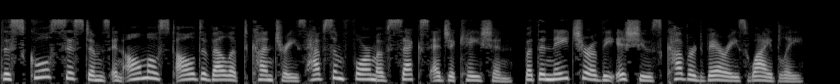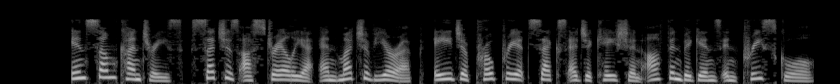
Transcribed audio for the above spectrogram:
The school systems in almost all developed countries have some form of sex education, but the nature of the issues covered varies widely. In some countries, such as Australia and much of Europe, age-appropriate sex education often begins in preschool,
